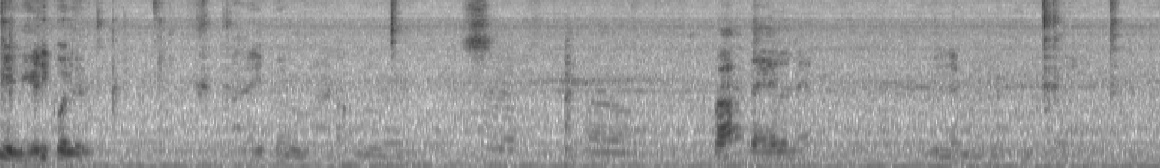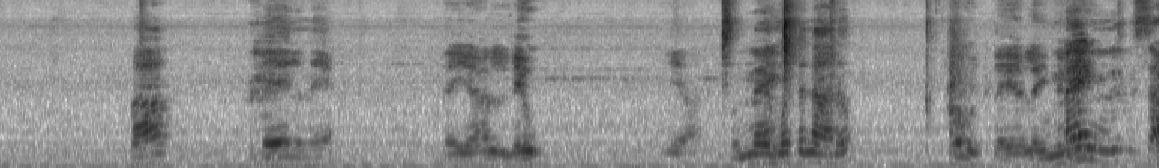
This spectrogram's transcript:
నేను ఏడుకోలేదు అయిపోయింది మాట. బా ఉన్నాయా దయ్యాలు లేవు. నమ్ముతున్నాను అవు దయ్యాలు అయితే ఉన్నాయి నీకు చూపిస్తా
